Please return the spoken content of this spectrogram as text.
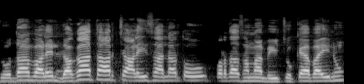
ਜੋਧਾਂ ਵਾਲੇ ਲਗਾਤਾਰ 40 ਸਾਲਾਂ ਤੋਂ ਉੱਪਰ ਦਾ ਸਮਾਂ ਬੀਤ ਚੁੱਕਿਆ ਬਾਈ ਨੂੰ।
